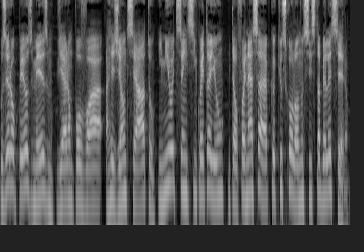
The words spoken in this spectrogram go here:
Os europeus mesmo vieram povoar a região de Seattle em 1851, então foi nessa época que os colonos se estabeleceram.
